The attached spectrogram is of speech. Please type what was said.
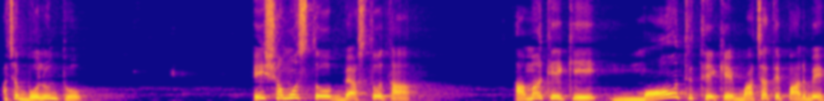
আচ্ছা বলুন তো, এই সমস্ত ব্যস্ততা আমাকে কি মত থেকে বাঁচাতে পারবে?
